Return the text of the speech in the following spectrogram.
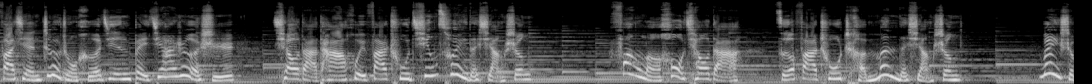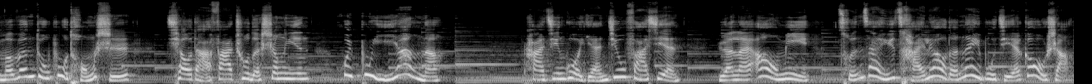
发现这种合金被加热时，敲打它会发出清脆的响声；放冷后敲打，则发出沉闷的响声。为什么温度不同时敲打发出的声音会不一样呢？他经过研究发现，原来奥秘存在于材料的内部结构上。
